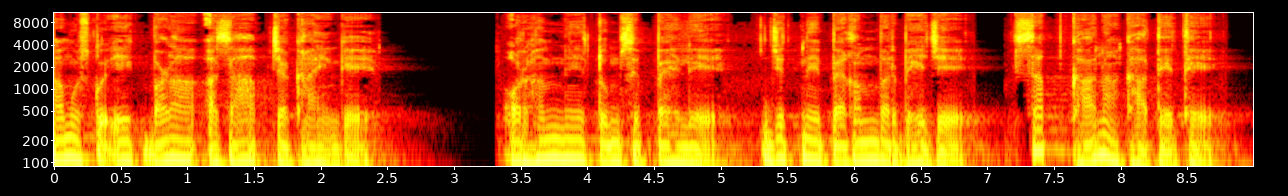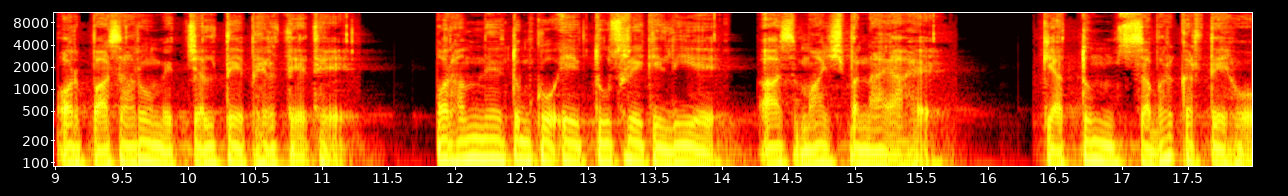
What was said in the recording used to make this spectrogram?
ہم اس کو ایک بڑا عذاب چکھائیں گے۔ اور ہم نے تم سے پہلے جتنے پیغمبر بھیجے، سب کھانا کھاتے تھے اور بازاروں میں چلتے پھرتے تھے۔ اور ہم نے تم کو ایک دوسرے کے لیے آزمائش بنایا ہے۔ کیا تم صبر کرتے ہو؟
